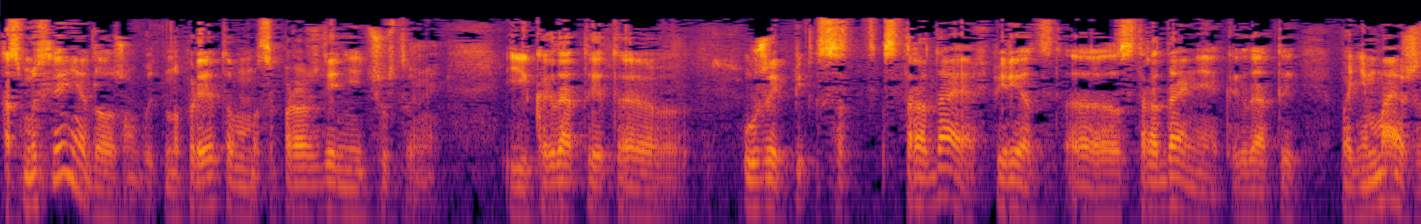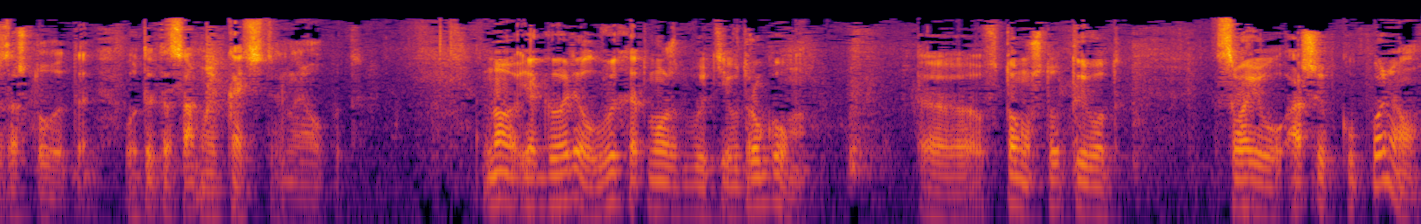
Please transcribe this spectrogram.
осмысление должно быть, но при этом сопровождение чувствами. И когда ты это уже страдая в период э, страдания, когда ты понимаешь, за что это, вот это самый качественный опыт. Но я говорил, выход может быть и в другом. Э, в том, что ты вот свою ошибку понял,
